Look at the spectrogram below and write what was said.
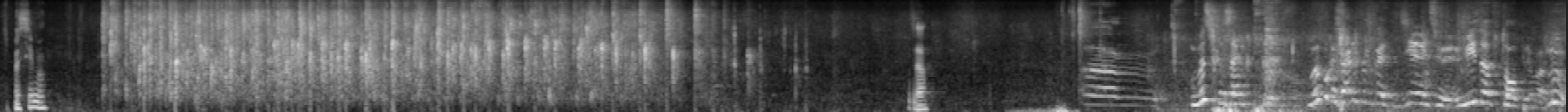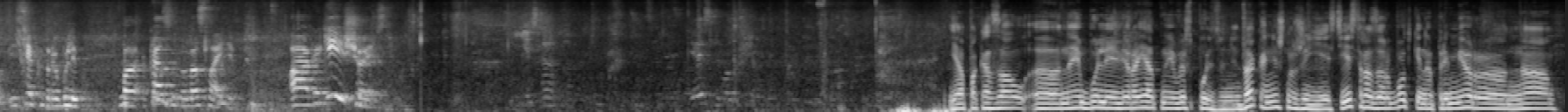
Спасибо. Да. Вы сказали, вы показали только 9 видов топлива, ну, из тех, которые были показаны на слайде. А какие еще есть? Я показал э, наиболее вероятные в использовании. Да, конечно же, есть. Есть разработки, например, э, на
